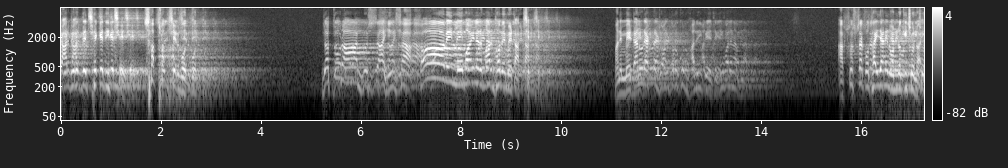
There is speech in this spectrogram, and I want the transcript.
কার বিরুদ্ধে ছেকে দিচ্ছে? সব চলছে এর মধ্যে। যত রাগ, গুসা, হিংসা, সব এই মোবাইলের মাধ্যমে মেটাচ্ছে। মানে মেটানোর একটা যন্ত্র খুব ভালোই পেয়েছে, কি বলেন আপনারা আফসোসটা কোথায় জানেন? অন্য কিছু নয়।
